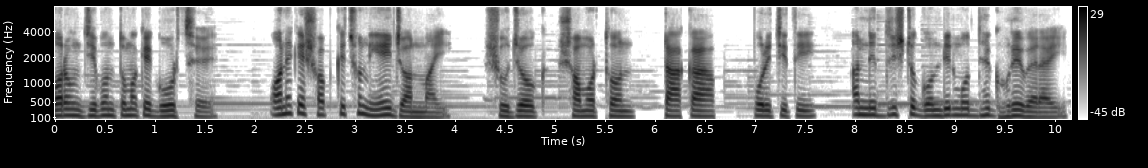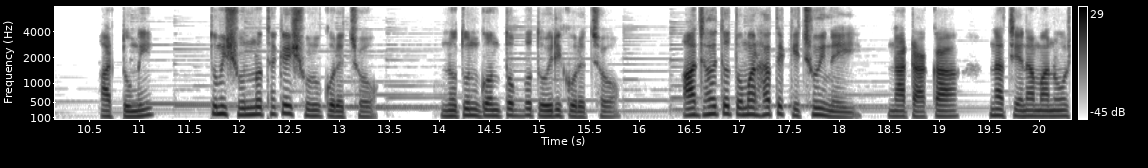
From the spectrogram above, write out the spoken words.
বরং জীবন তোমাকে গড়ছে। অনেকে সব কিছু নিয়েই জন্মায়। সুযোগ, সমর্থন, টাকা, পরিচিতি আর নির্দিষ্ট গণ্ডির মধ্যে ঘুরে বেড়াই আর তুমি? তুমি শূন্য থেকেই শুরু করেছ, নতুন গন্তব্য তৈরি করেছ। আজ হয়তো তোমার হাতে কিছুই নেই, না টাকা, না চেনা মানুষ,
